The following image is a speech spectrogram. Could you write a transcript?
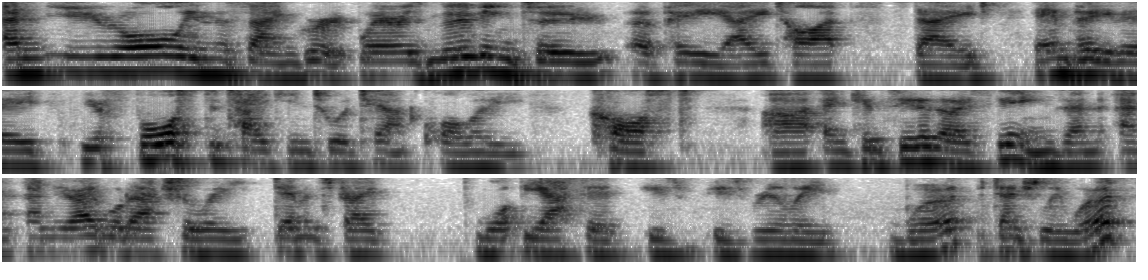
and you're all in the same group. Whereas moving to a PEA type stage, NPV, you're forced to take into account quality, cost, uh, and consider those things, and, and and you're able to actually demonstrate what the asset is is really worth, potentially worth,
